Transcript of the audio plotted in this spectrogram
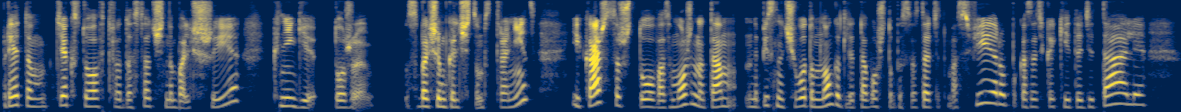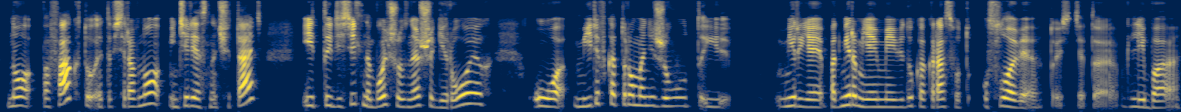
При этом тексты у автора достаточно большие, книги тоже с большим количеством страниц, и кажется, что, возможно, там написано чего-то много для того, чтобы создать атмосферу, показать какие-то детали, но по факту это все равно интересно читать, и ты действительно больше узнаешь о героях, о мире, в котором они живут, и мир я, под миром я имею в виду как раз вот условия, то есть это либо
